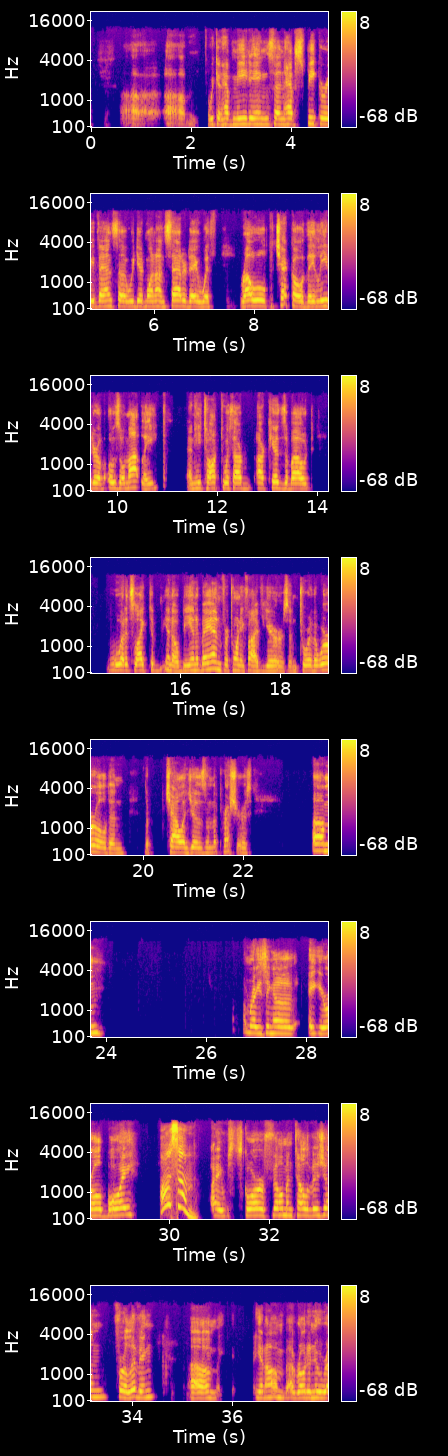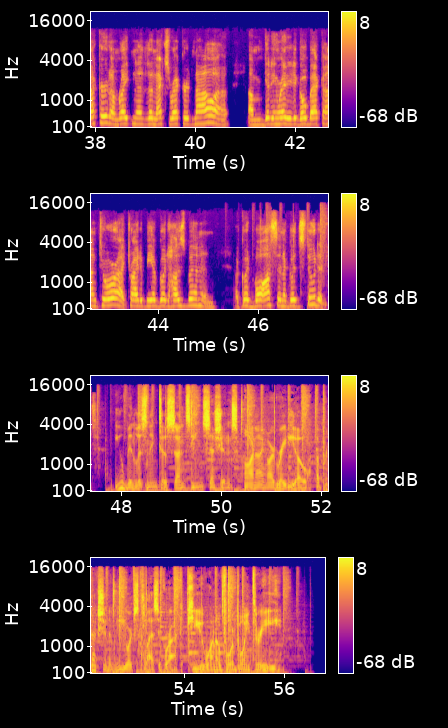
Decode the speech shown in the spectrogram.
uh, um, we can have meetings and have speaker events. Uh, we did one on Saturday with Raul Pacheco, the leader of Ozomatli, and he talked with our, our kids about what it's like to, you know, be in a band for 25 years and tour the world and the challenges and the pressures. Um, I'm raising a eight-year-old boy. Awesome. I score film and television for a living. Um, you know, i wrote a new record. I'm writing the, the next record now. Uh, I'm getting ready to go back on tour. I try to be a good husband and a good boss and a good student. You've been listening to Sonstein Sessions on iHeartRadio, a production of New York's classic rock, Q104.3.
